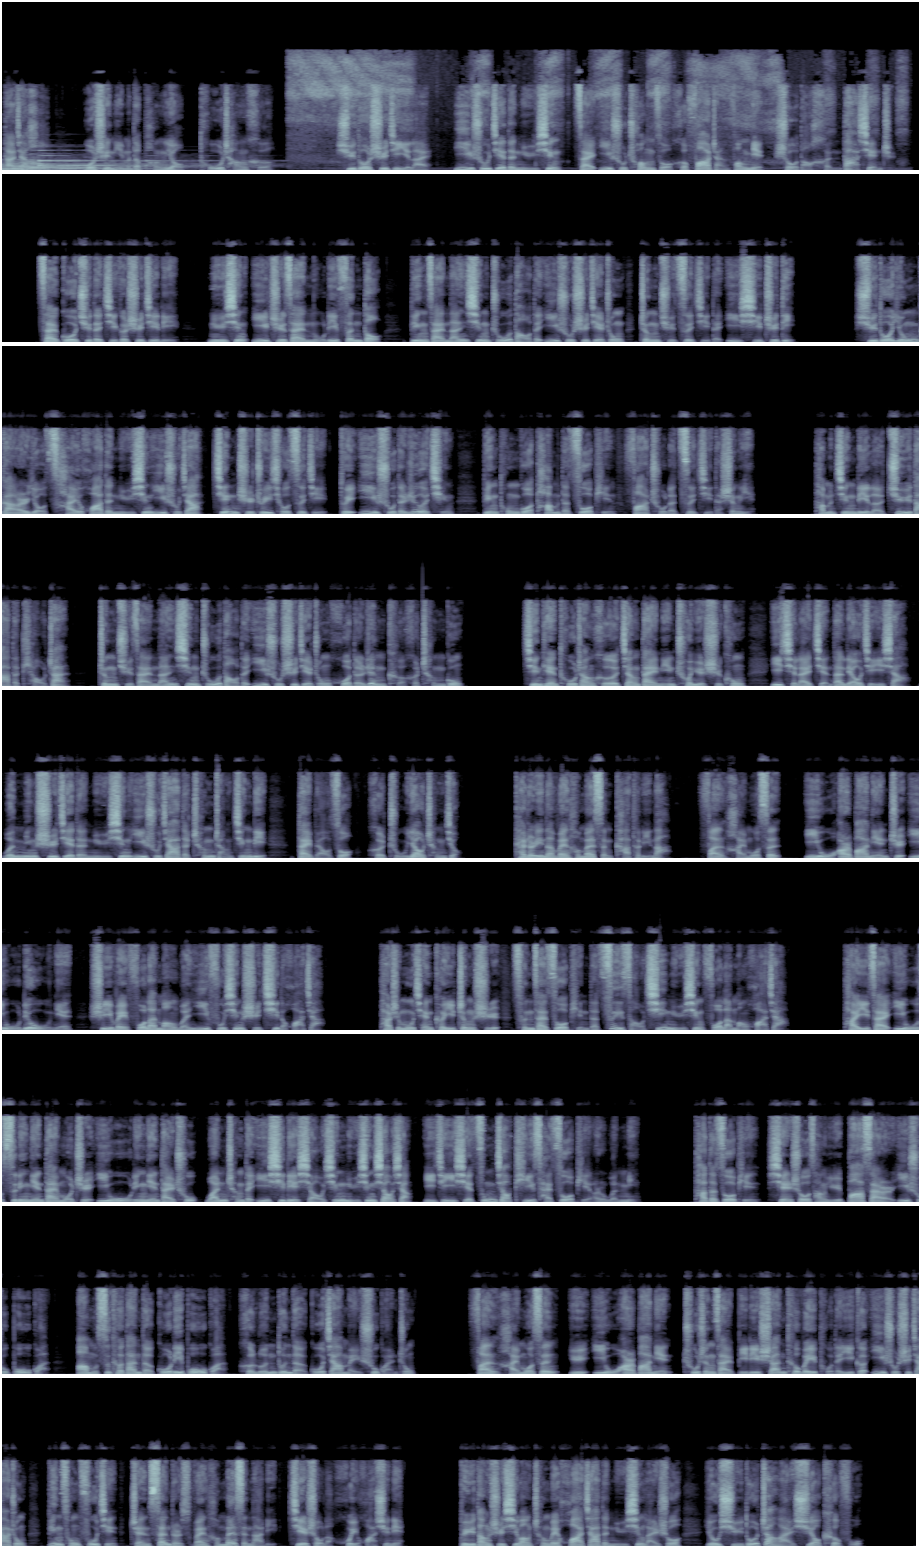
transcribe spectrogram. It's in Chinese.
大家好，我是你们的朋友涂长河。许多世纪以来，艺术界的女性在艺术创作和发展方面受到很大限制。在过去的几个世纪里，女性一直在努力奋斗，并在男性主导的艺术世界中争取自己的一席之地。许多勇敢而有才华的女性艺术家坚持追求自己对艺术的热情，并通过他们的作品发出了自己的声音。他们经历了巨大的挑战，争取在男性主导的艺术世界中获得认可和成功。今天，涂长河将带您穿越时空，一起来简单了解一下闻名世界的女性艺术家的成长经历、代表作和主要成就。Katerina van Hemessen（ 卡特里娜·凡·海默森）。一五二八年至一五六五年，是一位佛兰芒文艺复兴时期的画家。她是目前可以证实存在作品的最早期女性佛兰芒画家。她以在一五四零年代末至一五五零年代初完成的一系列小型女性肖像以及一些宗教题材作品而闻名。她的作品现收藏于巴塞尔艺术博物馆、阿姆斯特丹的国立博物馆和伦敦的国家美术馆中。凡海默森于1528年出生在比利时安特卫普的一个艺术世家中，并从父亲 Jan Sanders van Hemessen 那里接受了绘画训练。对于当时希望成为画家的女性来说，有许多障碍需要克服。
